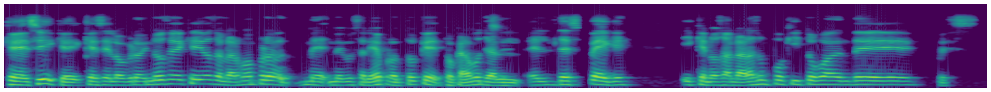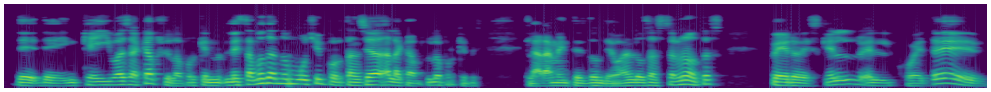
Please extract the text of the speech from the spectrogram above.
Que sí, que, que, se logró y no sé de qué ibas a hablar, Juan, pero me, me gustaría de pronto que tocáramos ya el, el, despegue y que nos hablaras un poquito, Juan, de, pues, de, de, en qué iba esa cápsula, porque le estamos dando mucha importancia a la cápsula porque pues, claramente es donde van los astronautas, pero es que el, el cohete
